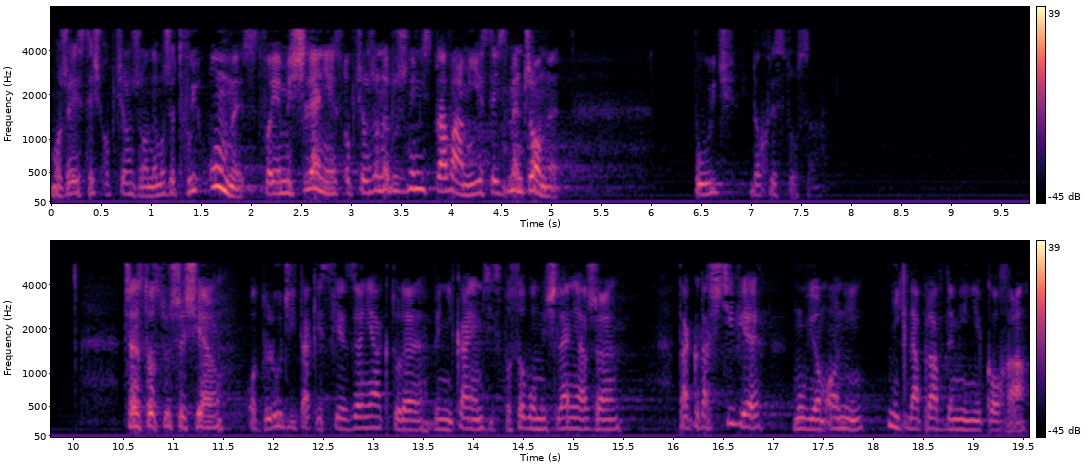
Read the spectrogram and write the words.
Może jesteś obciążony, może twój umysł, twoje myślenie jest obciążone różnymi sprawami, jesteś zmęczony. Pójdź do Chrystusa. Często słyszy się od ludzi takie stwierdzenia, które wynikają z ich sposobu myślenia, że tak właściwie mówią oni, nikt naprawdę mnie nie kocha,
